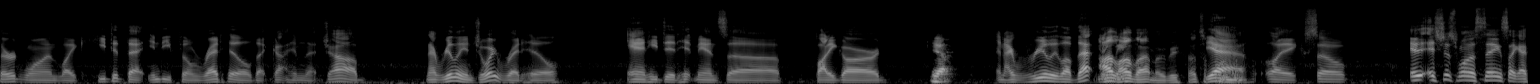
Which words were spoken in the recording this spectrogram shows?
third one, like he did that indie film Red Hill that got him that job. And I really enjoy Red Hill. And he did Hitman's uh bodyguard. Yeah. And I really love that movie. I love that movie. That's a Yeah, one. like so it, it's just one of those things like I,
